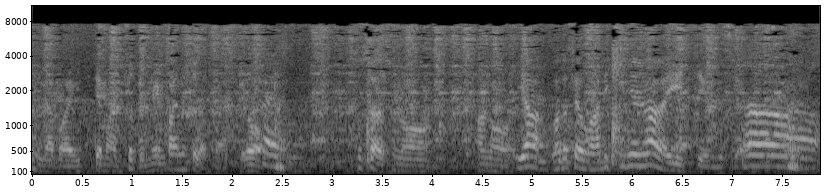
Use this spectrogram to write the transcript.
んだ子がいて、まあちょっと年配の人だったんですけど、はい。そしたらその、あの、いや、私は割り切れならいいって言うんですよ。あ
